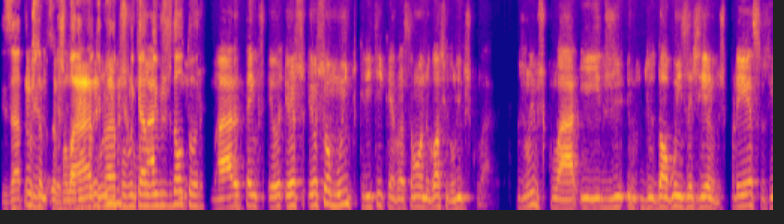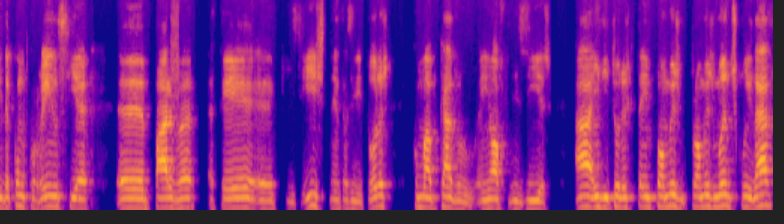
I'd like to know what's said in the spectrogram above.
Exatamente. estamos a Eles falar- continuar a publicar escolares, livros de autor. escolar tem que, eu, eu, eu sou muito crítico em relação ao negócio do livro escolar. Mas o livro escolar e de, de- de algum exagero dos preços e da concorrência eh, parva até eh, que existe entre as editoras, como há bocado em off dizias, há editoras que têm para o mesmo, para o mesmo ano de escolaridade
